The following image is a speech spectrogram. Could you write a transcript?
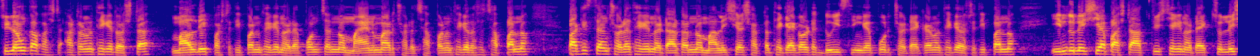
শ্রীলঙ্কা পাঁচটা আটান্ন থেকে দশটা মালদ্বীপ পাঁচটা তিপ্পান্ন থেকে নয়টা পঞ্চান্ন মায়ানমার ছটা ছাপ্পান্ন থেকে দশটা ছাপ্পান্ন পাকিস্তান ছটা থেকে নয়টা আটান্ন মালয়েশিয়া সাতটা থেকে এগারোটা দুই সিঙ্গাপুর ছটা একান্ন থেকে দশটা তিপ্পান্ন ইন্দোনেশিয়া পাঁচটা আটত্রিশ থেকে নয়টা একচল্লিশ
